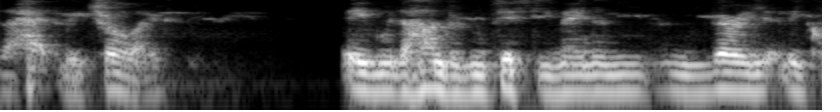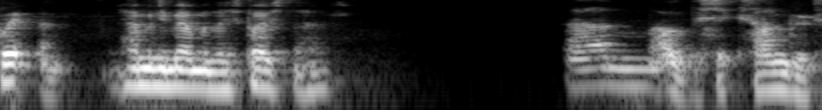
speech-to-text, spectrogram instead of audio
they had to be tried, even with 150 men and, and very little equipment. How many men were they supposed to have? Um, over 600.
